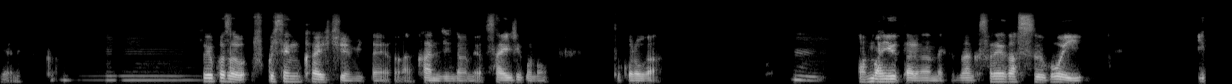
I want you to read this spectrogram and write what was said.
だよね。うんそれこそ伏線回収みたいな感じなんだよ。最後のところが。うん。あんま言うとあれなんだけど、なんかそれがすごい、一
